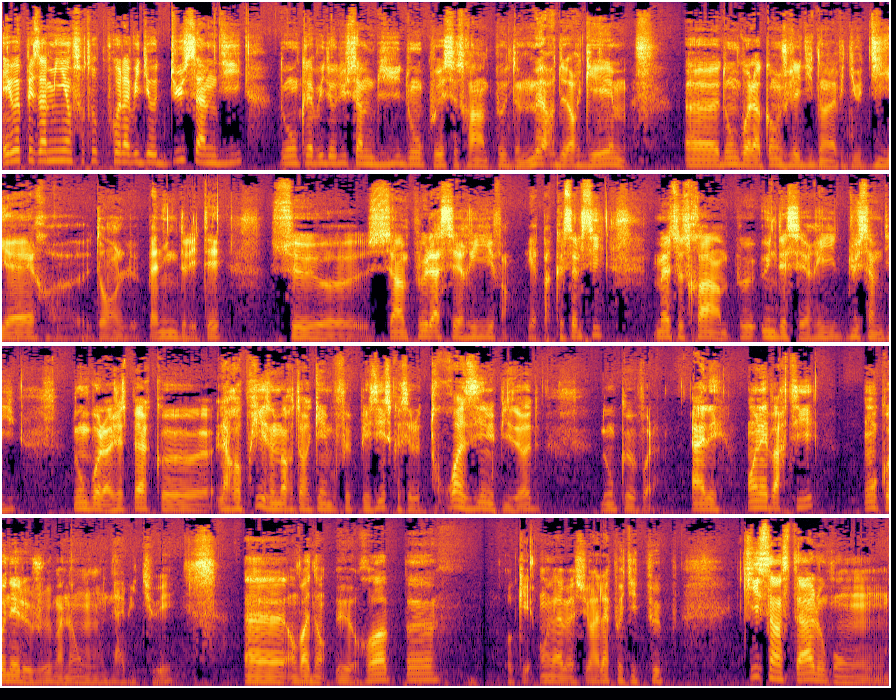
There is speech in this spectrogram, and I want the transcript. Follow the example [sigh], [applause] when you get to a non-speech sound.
Et ouais les amis, on se retrouve pour la vidéo du samedi. Donc la vidéo du samedi, donc oui, ce sera un peu de murder game. Euh, donc voilà, comme je l'ai dit dans la vidéo d'hier, euh, dans le planning de l'été, c'est euh, c'est un peu la série, enfin, il n'y a pas que celle-ci, mais ce sera un peu une des séries du samedi. Donc voilà, j'espère que la reprise de Murder Game vous fait plaisir, parce que c'est le troisième épisode. Donc euh, voilà. Allez, on est parti. On connaît le jeu, maintenant on est habitué. Euh, on va dans Europe. Ok, on a bien sûr la petite pub qui s'installe, donc on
